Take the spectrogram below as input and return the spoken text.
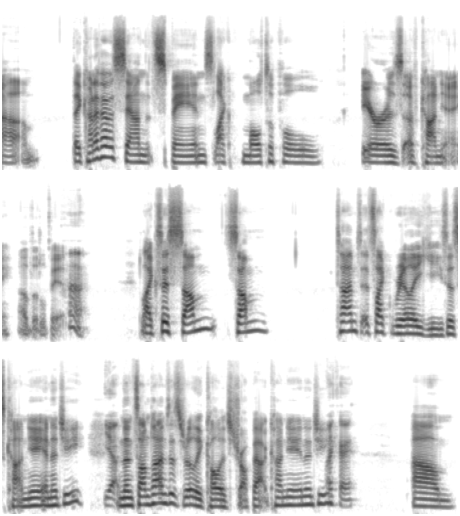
um, they kind of have a sound that spans like multiple eras of Kanye a little bit. Huh. Like so some some times it's like really Yeezus Kanye energy. Yeah. And then sometimes it's really college dropout Kanye energy. Okay. Um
